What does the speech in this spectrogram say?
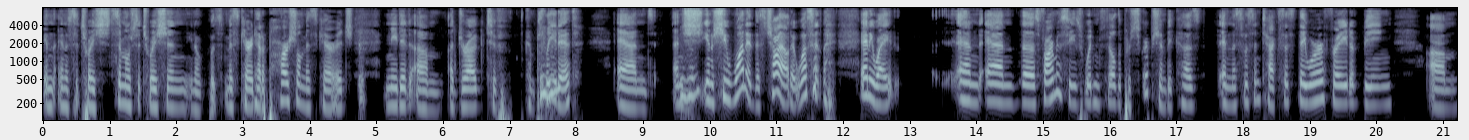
in in a situation similar situation, you know, was miscarried, had a partial miscarriage, needed um, a drug to f- complete mm-hmm. it, and and mm-hmm. she, you know she wanted this child. It wasn't anyway, and and the pharmacies wouldn't fill the prescription because, and this was in Texas, they were afraid of being um,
